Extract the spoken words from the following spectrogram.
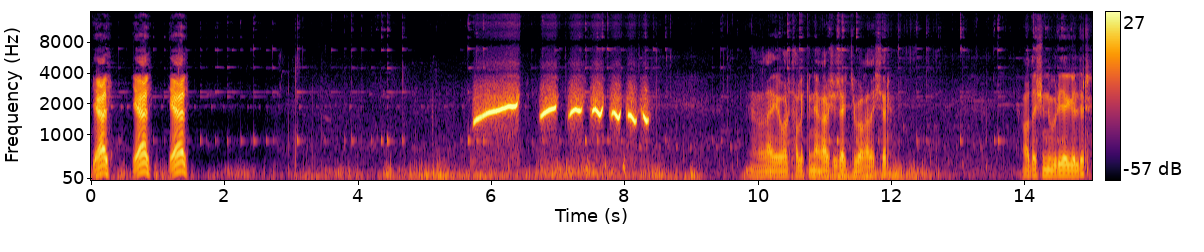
Gel, gel, gel. Vallahi ortalık yine karışacak gibi arkadaşlar. O da şimdi buraya gelir.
